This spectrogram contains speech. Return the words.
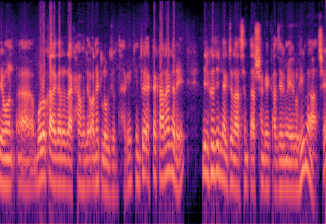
যেমন বড় কারাগারে রাখা হলে অনেক লোকজন থাকে, কিন্তু একটা কারাগারে দীর্ঘদিন একজন আছেন, তার সঙ্গে কাজের মেয়ে রহিমা আছে,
